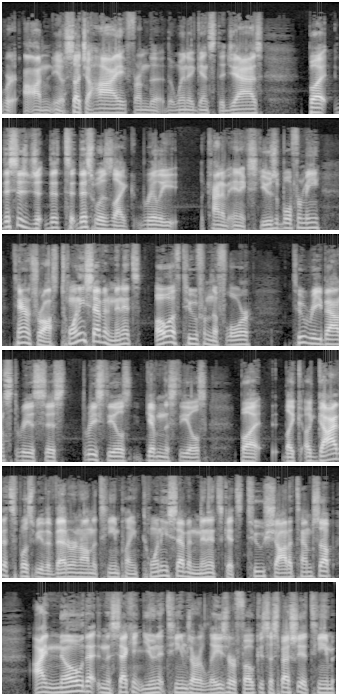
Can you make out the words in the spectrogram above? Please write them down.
We're on you know such a high from the, the win against the Jazz. But this is this, was like really kind of inexcusable for me. Terrence Ross, 27 minutes, 0 of 2 from the floor, two rebounds, three assists, three steals, give him the steals. But like a guy that's supposed to be the veteran on the team playing 27 minutes gets two shot attempts up. I know that in the second unit, teams are laser focused, especially a team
